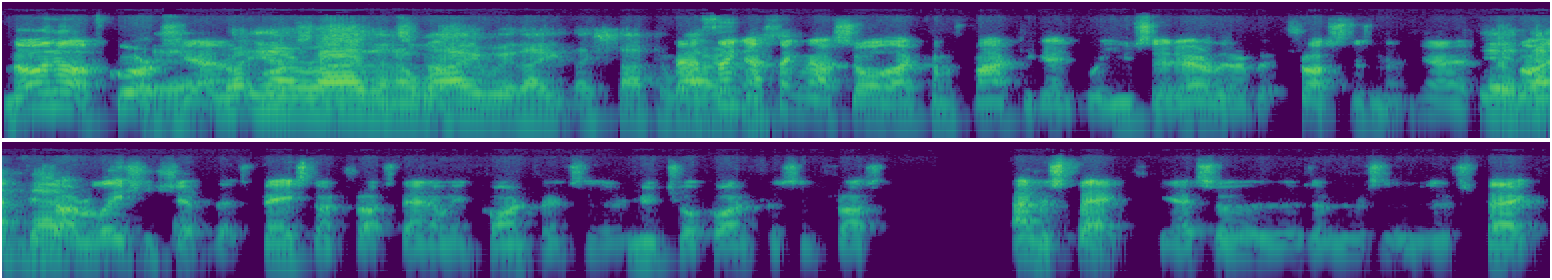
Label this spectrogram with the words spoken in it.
No, no, of course. yeah, Yeah. of you know, rather than a way where they, they start to But I think I think that's all that comes back again to what you said earlier about trust, isn't it? Yeah. If Yeah, you've got, that- if you've got that- a relationship that's based on trust anyway, and confidence, and there's mutual confidence and trust and respect. Yeah. So there's a, there's a respect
